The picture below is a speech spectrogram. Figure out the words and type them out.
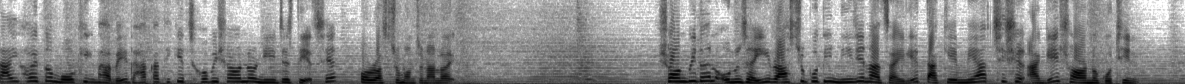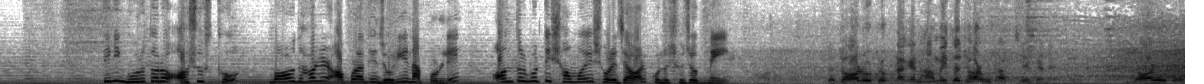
তাই হয়তো মৌখিকভাবে ঢাকা থেকে ছবি সরানোর নির্দেশ দিয়েছে পররাষ্ট্র মন্ত্রণালয়। সংবিধান অনুযায়ী রাষ্ট্রপতি নিজে না চাইলে তাকে মেয়াদ শেষের আগে সরানো কঠিন। তিনি গুরুতর অসুস্থ বড় ধরনের অপরাধে জড়িয়ে না পড়লে অন্তর্বর্তী সময়ে সরে যাওয়ার কোনো সুযোগ নেই। ঝড় উঠুক না কেন? আমি তো ঝড় উঠাচ্ছি এখানে। ঝড় উঠুক।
